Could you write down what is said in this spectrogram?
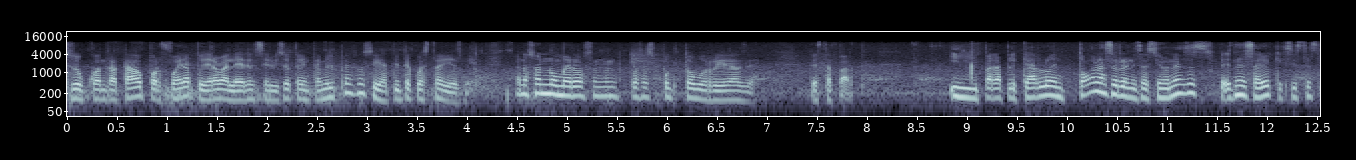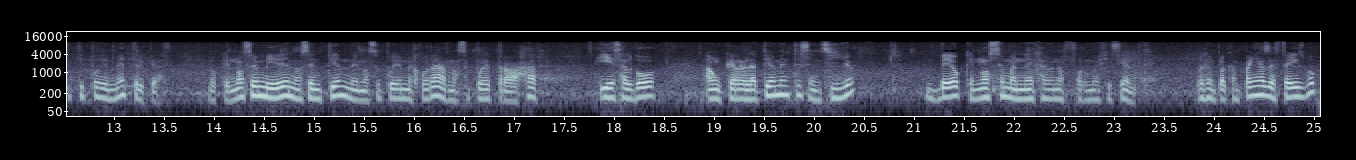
subcontratado por fuera pudiera valer el servicio 30 mil pesos y a ti te cuesta 10 mil. Bueno, son números, son cosas un poquito aburridas de, de esta parte. Y para aplicarlo en todas las organizaciones es, es necesario que exista este tipo de métricas. Lo que no se mide no se entiende, no se puede mejorar, no se puede trabajar. Y es algo, aunque relativamente sencillo, veo que no se maneja de una forma eficiente. Por ejemplo, a campañas de Facebook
